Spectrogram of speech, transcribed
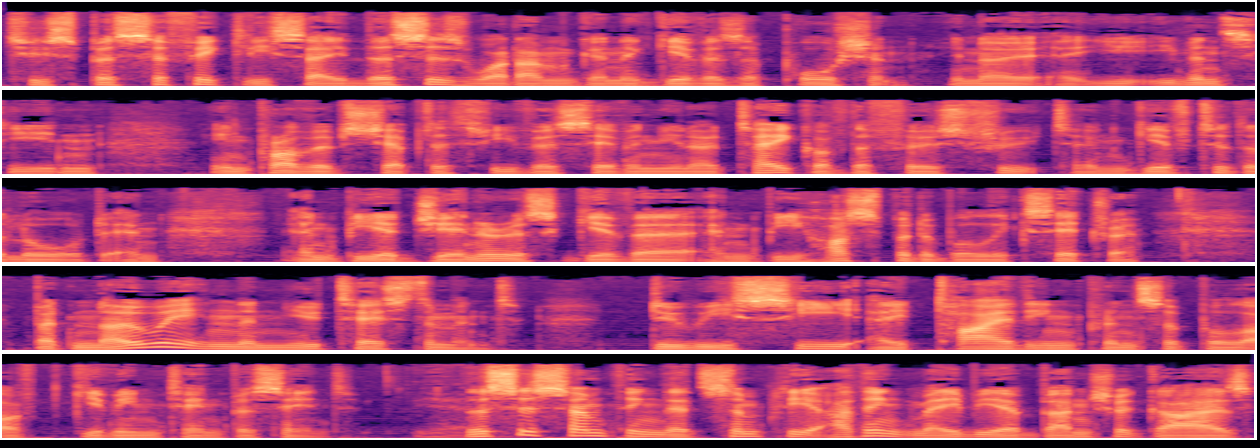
to specifically say this is what I'm going to give as a portion. You know, uh, you even see in in Proverbs chapter three verse seven. You know, take of the first fruit and give to the Lord, and and be a generous giver and be hospitable, etc. But nowhere in the New Testament do we see a tithing principle of giving ten percent. This is something that simply, I think maybe a bunch of guys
